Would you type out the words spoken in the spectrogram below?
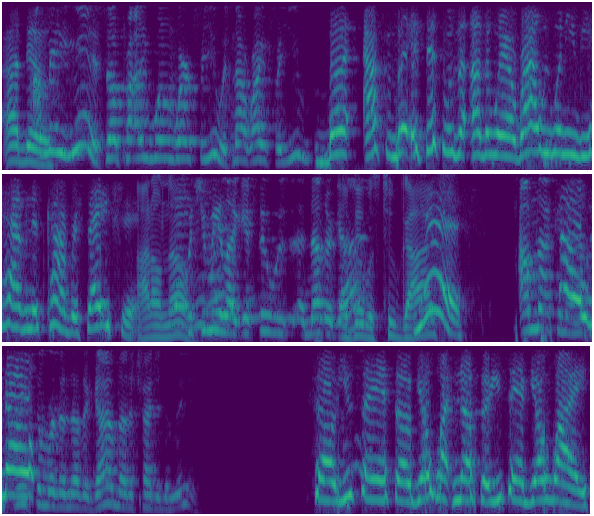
I do. I mean, yeah, so it probably wouldn't work for you. It's not right for you. but I, but if this was the other way around, we wouldn't even be having this conversation. I don't know. But you mean like if it was another guy? If it was two guys, Yes. I'm not gonna No, have a no. threesome with another guy. I'm not attracted to men. So you saying so if your wife no, so you saying if your wife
